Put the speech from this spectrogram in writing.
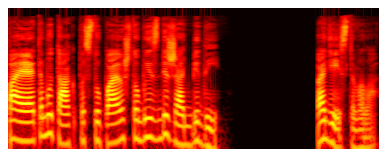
Поэтому так поступаю, чтобы избежать беды». Подействовала.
